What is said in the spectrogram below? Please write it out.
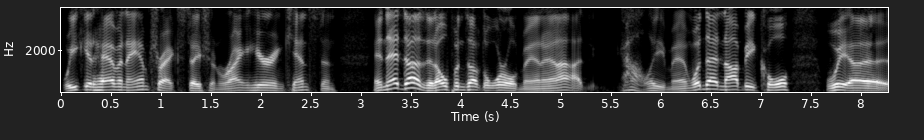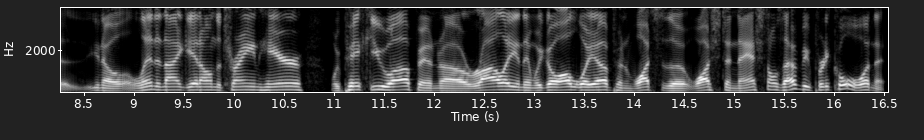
we could have an Amtrak station right here in Kinston. And that does, it opens up the world, man. And I, golly, man, wouldn't that not be cool? We, uh, you know, Linda and I get on the train here. We pick you up in uh, Raleigh, and then we go all the way up and watch the Washington Nationals. That would be pretty cool, wouldn't it?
